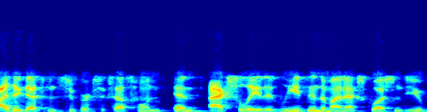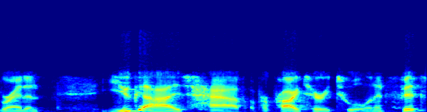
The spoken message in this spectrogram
I, think that's been super successful. And, and actually, it leads into my next question to you, Brandon. You guys have a proprietary tool and it fits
